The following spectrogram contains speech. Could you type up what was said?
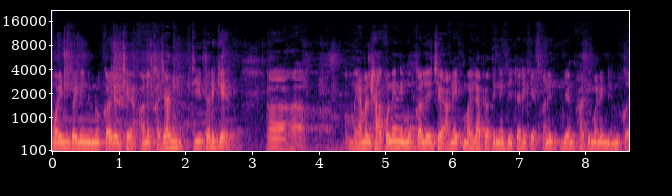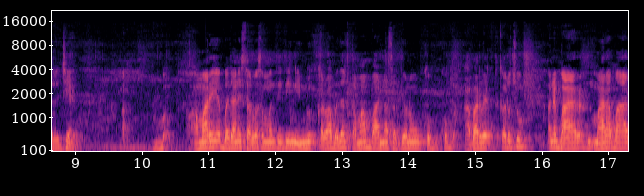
મોઇનભાઈની નિમણૂક કરેલી છે અને ખજાનચી તરીકે એમ એલ ઠાકોરની નિમણૂક કરેલી છે. અને એક મહિલા પ્રતિનિધિ તરીકે કનિતબેન ફાતિમાની નિમણૂક કરેલી છે. અમારે બધાની સર્વસંમતિથી નિમણૂક કરવા બદલ તમામ બારના સભ્યોનો હું ખૂબ ખૂબ આભાર વ્યક્ત કરું છું. અને બાર, મારા બાર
